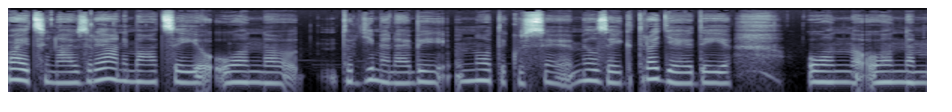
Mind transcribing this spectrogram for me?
paaicināja uz reanimāciju, un uh, tur ģimenē bija notikusi milzīga traģēdija, un, un um,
